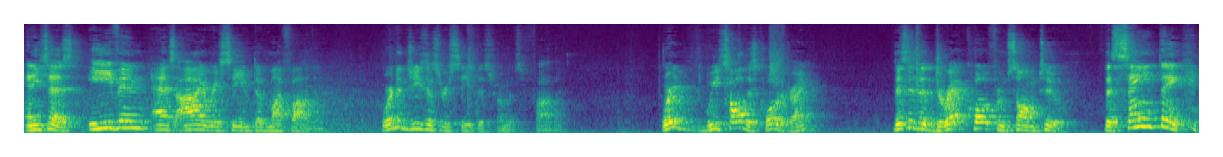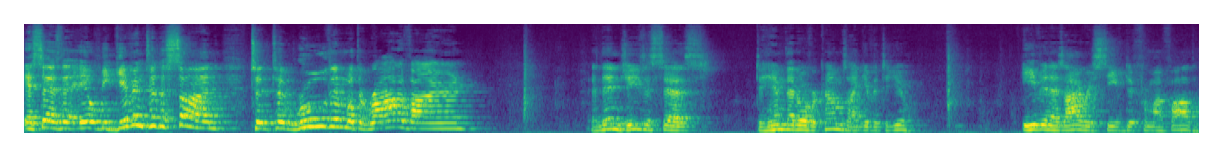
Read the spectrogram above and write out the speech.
and he says, Even as I received of my Father. Where did Jesus receive this from his Father? Where we saw this quoted, right? This is a direct quote from Psalm 2. The same thing. It says that it will be given to the Son to, to rule them with a rod of iron. And then Jesus says, To him that overcomes, I give it to you, even as I received it from my Father.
